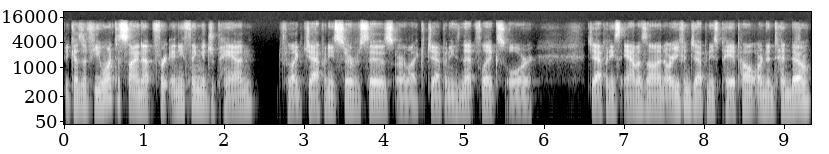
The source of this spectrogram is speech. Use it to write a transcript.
because if you want to sign up for anything in Japan for like Japanese services or like Japanese Netflix or Japanese Amazon or even Japanese PayPal or Nintendo,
